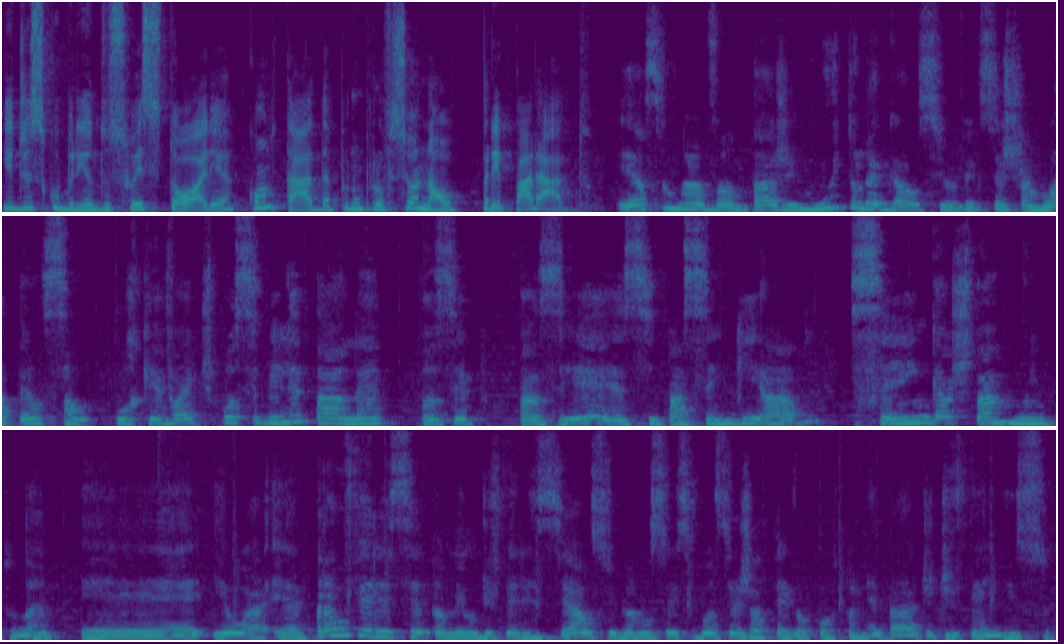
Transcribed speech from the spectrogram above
e descobrindo sua história contada por um profissional preparado. Essa é uma vantagem muito legal, Silvia, que você chamou a atenção, porque vai te possibilitar, né? Você fazer esse passeio guiado sem gastar muito, né? É, eu, é, Para oferecer também um diferencial, Silvia, eu não sei se você já teve oportunidade de ver isso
